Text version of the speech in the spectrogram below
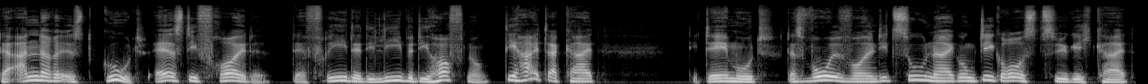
Der andere ist gut, er ist die Freude, der Friede, die Liebe, die Hoffnung, die Heiterkeit, die Demut, das Wohlwollen, die Zuneigung, die Großzügigkeit,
